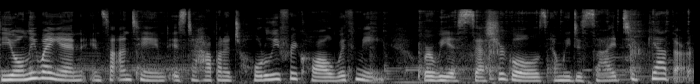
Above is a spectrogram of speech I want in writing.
The only way in into Untamed is to hop on a totally free call with me where we assess your goals and we decide together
